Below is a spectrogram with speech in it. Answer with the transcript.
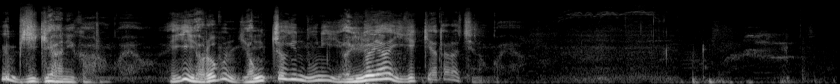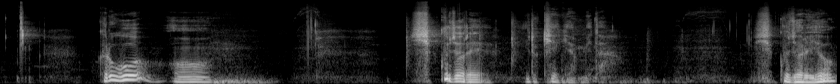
미개하니까 그런 거예요. 이게 여러분 영적인 눈이 열려야 이게 깨달아지는 거예요. 그리고 어 19절에 이렇게 얘기합니다. 19절에요.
